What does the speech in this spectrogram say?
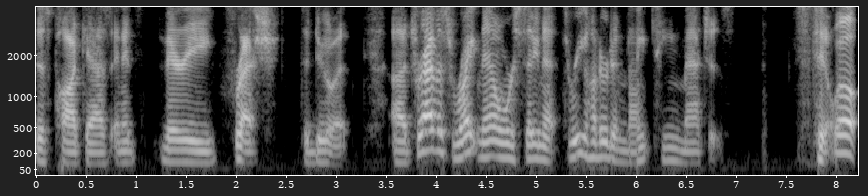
this podcast, and it's very fresh to do it. Uh, Travis, right now we're sitting at 319 matches. Still, Well,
